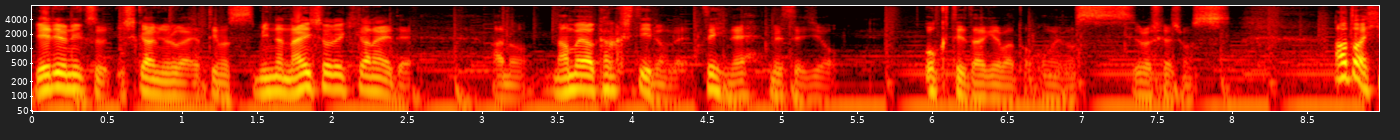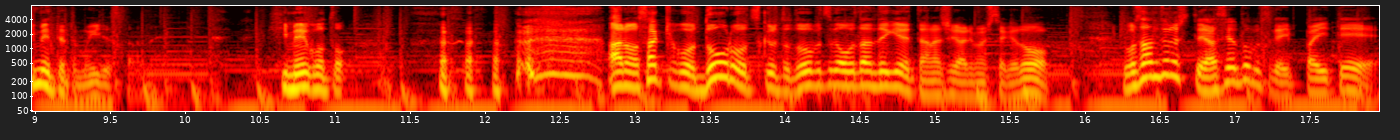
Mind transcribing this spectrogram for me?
レディオニクス石川みのるがやっています。みんな内緒で聞かないで、あの名前は隠しているので、ぜひね、メッセージを送っていただければと思います。よろしくお願いします。あとは秘めててもいいですからね。秘め事。あのさっきこう道路を作ると動物が横断できないって話がありましたけどロサンゼルスって野生動物がいっぱいいて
